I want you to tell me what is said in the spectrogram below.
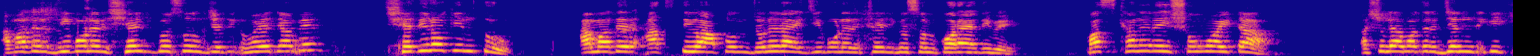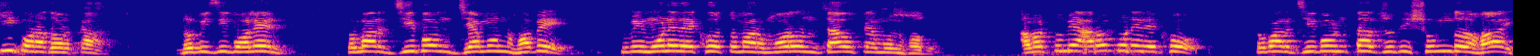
আমাদের জীবনের শেষ গোসল যেদিন হয়ে যাবে সেদিনও কিন্তু আমাদের আত্মীয় আপন জনেরাই জীবনের শেষ গোসল করায় দিবে। মাঝখানের এই সময়টা আসলে আমাদের জেন্দিকে কি করা দরকার? নবীজি বলেন তোমার জীবন যেমন হবে, তুমি মনে রেখো তোমার মরণটাও তেমন হবে। আবার তুমি আরও মনে রেখো, তোমার জীবনটা যদি সুন্দর হয়,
